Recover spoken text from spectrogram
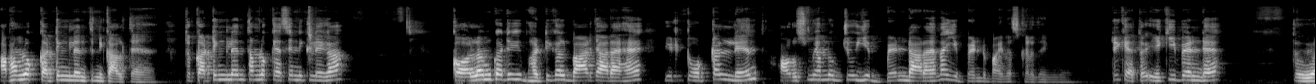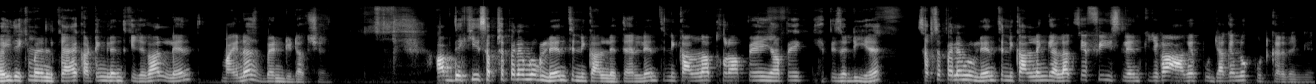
अब हम लोग कटिंग लेंथ निकालते हैं। तो कटिंग लेंथ हम लोग कैसे निकलेगा? कॉलम का जो ये वर्टिकल बार जा रहा है, ये टोटल लेंथ और उसमें हम लोग जो ये बेंड आ रहा है ना, ये बेंड माइनस कर देंगे। ठीक है? तो एक ही बेंड है। तो वही देखिए मैंने लिखा है कटिंग लेंथ की जगह लेंथ माइनस बेंड डिडक्शन अब देखिए सबसे पहले हम लोग लेंथ निकाल लेते हैं। लेंथ निकालना थोड़ा पे यहाँ पे हैप्पी है। सबसे पहले हम लोग लेंथ निकाल लेंगे अलग से फिर इस लेंथ की जगह आगे जाके हम लोग पुट कर देंगे।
